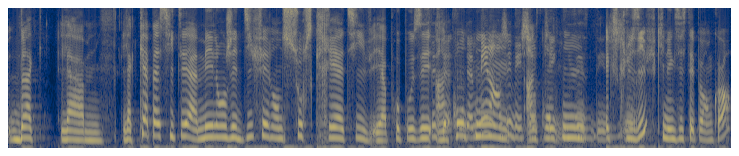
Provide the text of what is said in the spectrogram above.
la, la, la capacité à mélanger différentes sources créatives et à proposer un ça, contenu, un qui déjà. exclusif qui n'existait pas encore,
